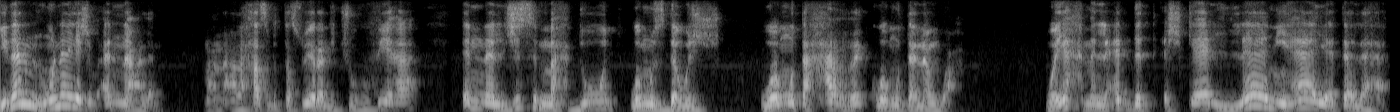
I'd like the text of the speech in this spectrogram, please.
اذا هنا يجب أن نعلم على حسب التصويره اللي تشوفوا فيها إن الجسم محدود ومزدوج. ومتحرك ومتنوع ويحمل عدة أشكال لا نهاية لها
